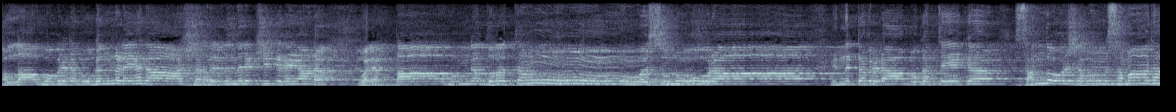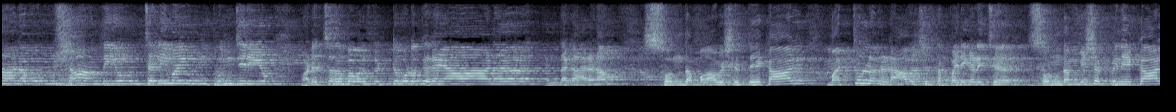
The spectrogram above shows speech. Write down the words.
അള്ളാഹു അവരുടെ മുഖങ്ങളെ ഷറിൽ നിന്ന് രക്ഷിക്കുകയാണ്. വസുറൂറാ എന്നിട്ട് അവരുടെ ആ മുഖത്തേക്ക് സന്തോഷവും സമാധാനവും ശാന്തിയും തെളിമയും പുഞ്ചിരിയും പടച്ചിറപ്പ് അവർക്ക് ഇട്ടുകൊടുക്കുകയാണ്. എന്താ കാരണം? സ്വന്തം ആവശ്യത്തെക്കാൾ മറ്റുള്ളവരുടെ ആവശ്യത്തെ പരിഗണിച്ച് സ്വന്തം വിശപ്പിനേക്കാൾ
